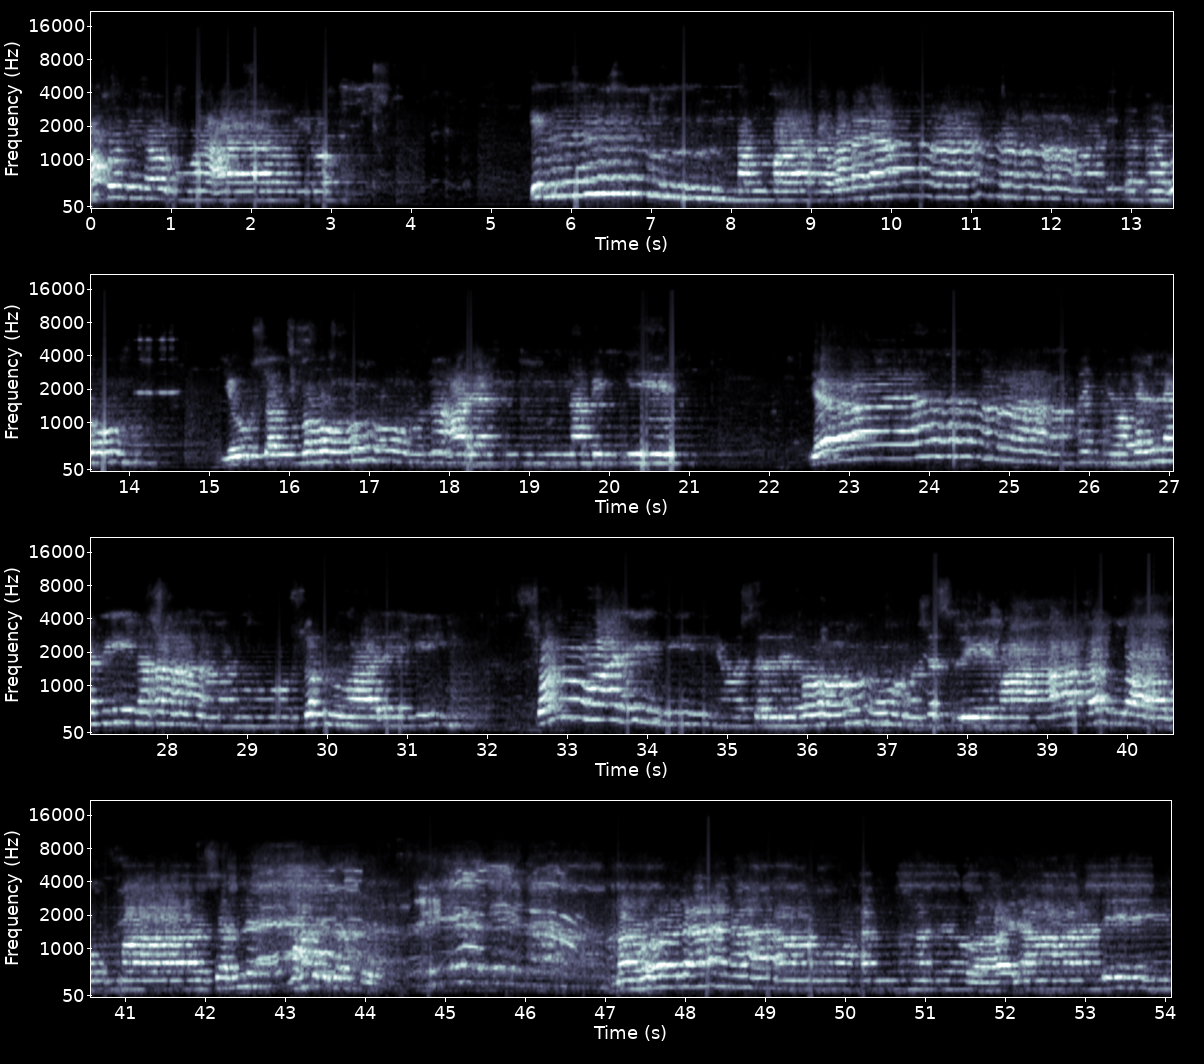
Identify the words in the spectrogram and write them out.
مقبلا وعامرا إن الله وملائكته يصلون على النبي يا أيها الذين آمنوا صلوا عليه. صلوا عليه وسلموا تسليما. اللهم صل. محمد مولانا محمد وعلى آله.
